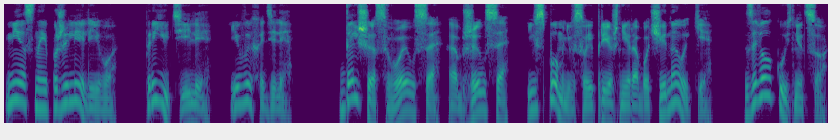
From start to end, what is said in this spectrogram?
Местные пожалели его, приютили и выходили. Дальше освоился, обжился и, вспомнив свои прежние рабочие навыки, завел кузницу,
